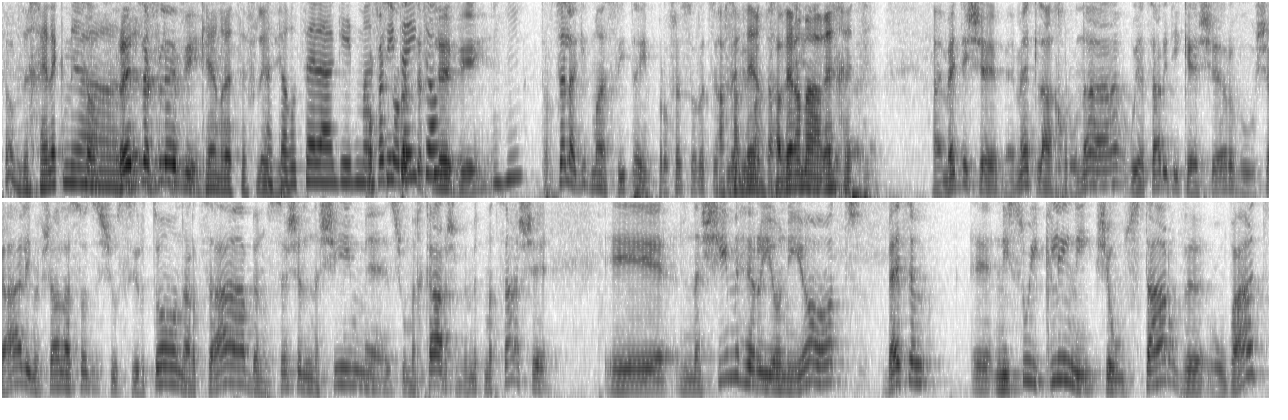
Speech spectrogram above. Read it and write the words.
טוב, זה חלק מה... טוב. רצף לוי. כן, רצף לוי. אתה רוצה להגיד מה עשית פרופסור איתו? רצף לוי, אתה רוצה להגיד מה עשית עם פרופסור רצף לוי? החבר, חבר המערכת. האלה? האמת היא שבאמת לאחרונה הוא יצר איתי קשר והוא שאל אם אפשר לעשות איזשהו סרטון, הרצאה בנושא של נשים, איזשהו מחקר שבאמת מצא שנשים הריוניות, בעצם אה, ניסוי קליני שהוסתר ועוות,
